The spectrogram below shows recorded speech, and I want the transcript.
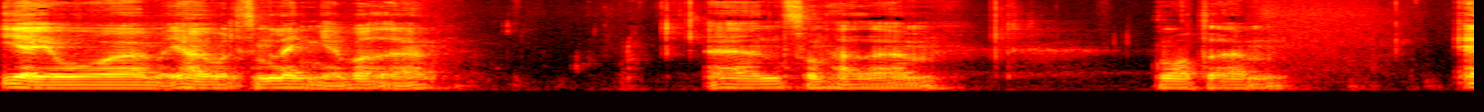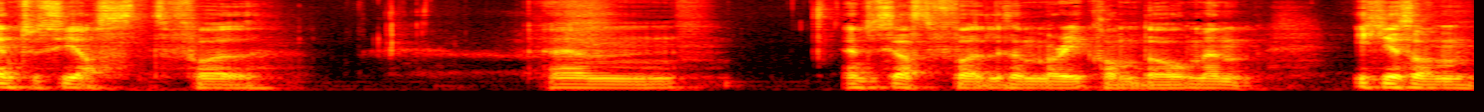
Jeg er jo eh, Jeg har jo liksom lenge bare en sånn her eh, På en måte entusiast for um, Entusiast for liksom Marie Kondo, men ikke sånn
